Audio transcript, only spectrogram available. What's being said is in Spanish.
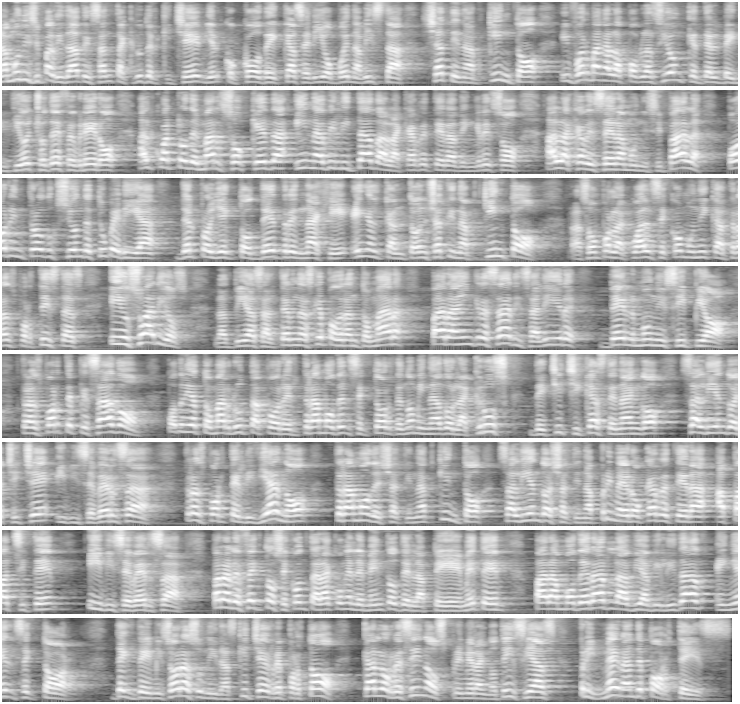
La municipalidad de Santa Cruz del Quiché y el Cocó de Caserío Buenavista, Chatinap Quinto, informan a la población que del 28 de febrero al 4 de marzo queda inhabilitada la carretera de ingreso a la cabecera municipal por introducción de tubería del proyecto de drenaje en el cantón Chatinap Quinto razón por la cual se comunica a transportistas y usuarios las vías alternas que podrán tomar para ingresar y salir del municipio. Transporte pesado podría tomar ruta por el tramo del sector denominado La Cruz de Chichicastenango, saliendo a Chiché y viceversa. Transporte liviano, tramo de Chatinap Quinto, saliendo a Chatinap Primero, carretera a Patzité y viceversa. Para el efecto se contará con elementos de la PMT para moderar la viabilidad en el sector. Desde Emisoras Unidas Quiche reportó Carlos Recinos, Primera en Noticias, Primera en Deportes.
